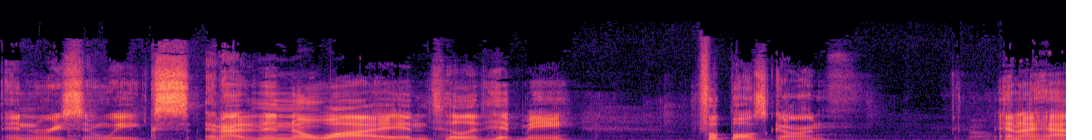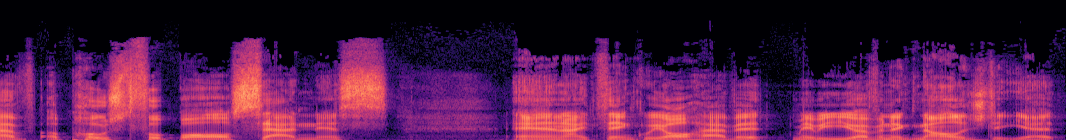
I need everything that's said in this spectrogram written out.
in recent weeks, and I didn't know why until it hit me. Football's gone. And I have a post football sadness, and I think we all have it. Maybe you haven't acknowledged it yet.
